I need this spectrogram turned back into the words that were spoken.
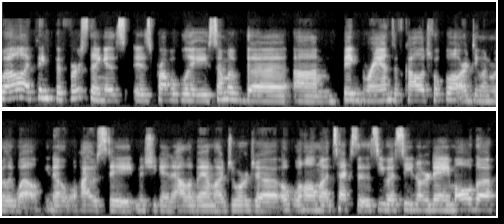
Well, I think the first thing is is probably some of the um, big brands of college football are doing really well. You know, Ohio State, Michigan, Alabama, Georgia, Oklahoma, Texas, USC, Notre Dame, all the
